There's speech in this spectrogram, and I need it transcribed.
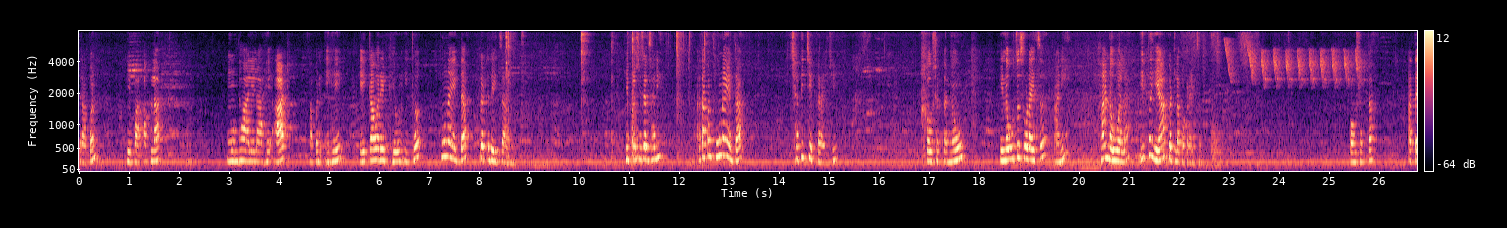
तर आपण हे पा आपला मोंढा आलेला आहे आठ. आपण हे एकावर एक ठेवून इथं पुन्हा एकदा कट द्यायचा आहे. ही प्रोसिजर झाली. आता आपण पुन्हा एकदा छाती चेक करायची. पाहू शकता. नऊ. हे नऊचं सोडायचं आणि हा नऊवाला इथं ह्या कटला पकडायचं. पाहू शकता? आता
